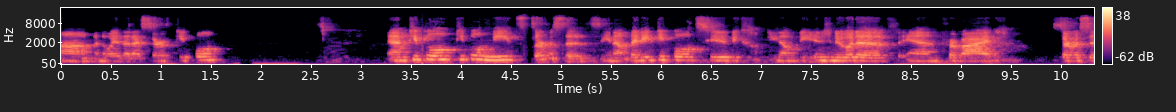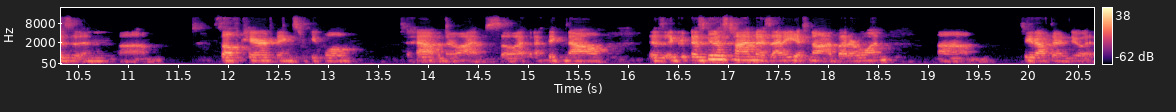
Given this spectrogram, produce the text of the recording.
um, in the way that I serve people. And people people need services. You know, they need people to be you know be ingenuitive and provide services and um, self care things for people to have in their lives. So I, I, think now is as good as time as any, if not a better one, um, to get out there and do it.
